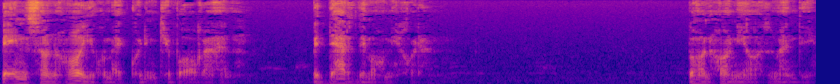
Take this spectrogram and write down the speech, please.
به انسانهایی کمک کنیم که واقعا به درد ما می‌خورن. به آنها نیازمندیم.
